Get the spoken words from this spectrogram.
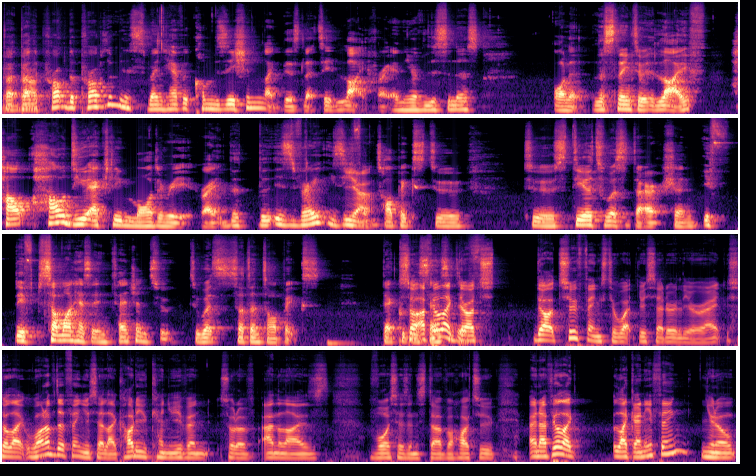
But, but the, prob- the problem is when you have a conversation like this, let's say live, right, and you have listeners on it listening to it live, how how do you actually moderate, right? The, the, it's very easy Yeah. for topics to to steer towards a direction if if someone has an intention to towards certain topics that could so I feel like there are t- there are two things to what you said earlier, right? So like one of the things you said, like how do you can you even sort of analyze voices and stuff, or how to? And I feel like like anything, you know,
